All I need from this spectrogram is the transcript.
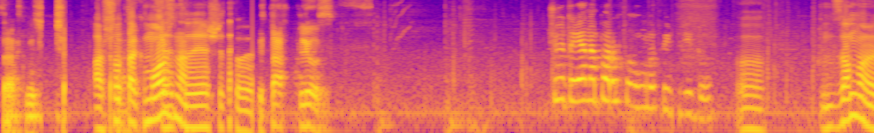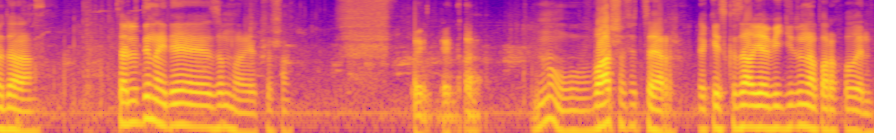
Так, нічого. А що так можна? Це я ще такою. І так, плюс. Чуєте, я на пару хвилин підійду. Е, За мною, да. Ця людина йде за мною, якщо що. Е, Яка? Ну, ваш офіцер, який сказав, я відійду на пару хвилин.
